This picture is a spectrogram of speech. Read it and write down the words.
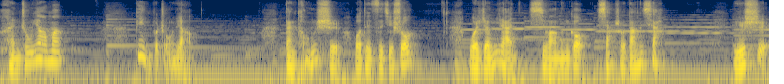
很重要吗？并不重要。但同时我对自己说，我仍然希望能够享受当下。于是。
